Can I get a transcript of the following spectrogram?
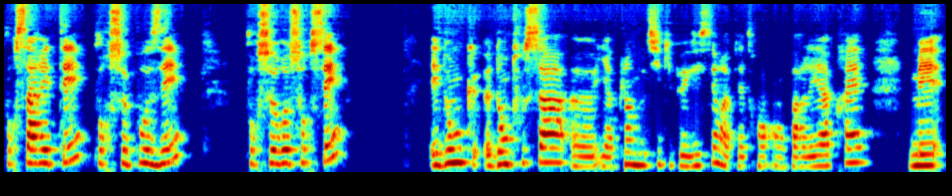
pour s'arrêter, pour se poser, pour se ressourcer. Et donc, dans tout ça, il y a plein d'outils qui peuvent exister, on va peut-être en, parler après, mais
